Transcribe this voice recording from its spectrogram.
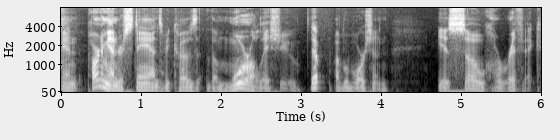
And part of me understands because the moral issue Yep. of abortion is so horrific.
